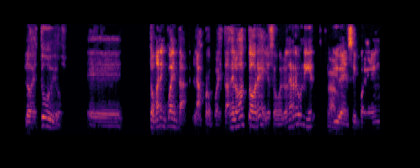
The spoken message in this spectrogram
los estudios eh, toman en cuenta las propuestas de los actores, ellos se vuelven a reunir y ven si pueden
